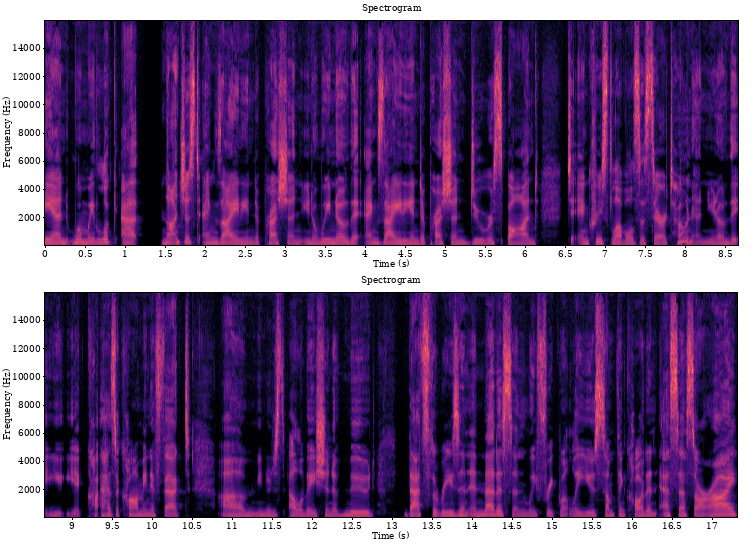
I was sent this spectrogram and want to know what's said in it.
And when we look at not just anxiety and depression. You know, we know that anxiety and depression do respond to increased levels of serotonin, you know, that you, it has a calming effect, um, you know, just elevation of mood. That's the reason in medicine we frequently use something called an SSRI,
